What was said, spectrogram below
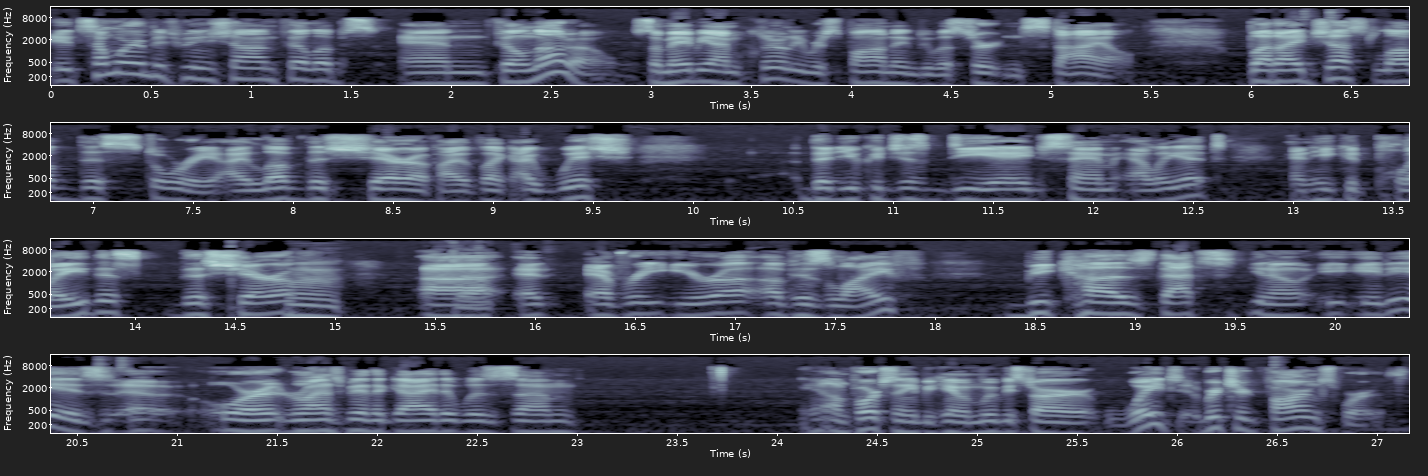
it's somewhere in between Sean Phillips and Phil Noto. So maybe I'm clearly responding to a certain style. But I just love this story. I love this sheriff. I like. I wish that you could just de-age Sam Elliott and he could play this this sheriff uh, at every era of his life because that's you know it, it is uh, or it reminds me of the guy that was um unfortunately he became a movie star way too, richard farnsworth.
